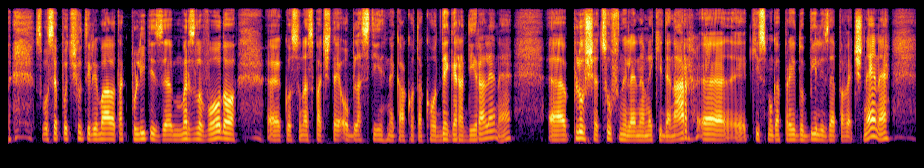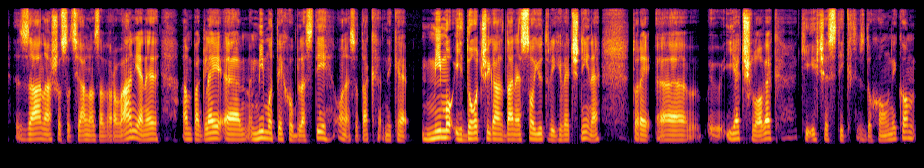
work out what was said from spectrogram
smo se počutili malo tako politi z mrzlo vodo, eh, ko so nas pač te oblasti nekako tako degradirale, ne? Eh, plus še cufnile nam neki denar, ki smo ga prej dobili, zdaj pa več ne, ne? za našo socialno zavarovanje. Ne? Ampak, glej, mimo teh oblasti, one so tako neke mimo idočega, danes so, jutri jih več ni. Ne? Torej, uh, je človek, ki išče stik z duhovnikom.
